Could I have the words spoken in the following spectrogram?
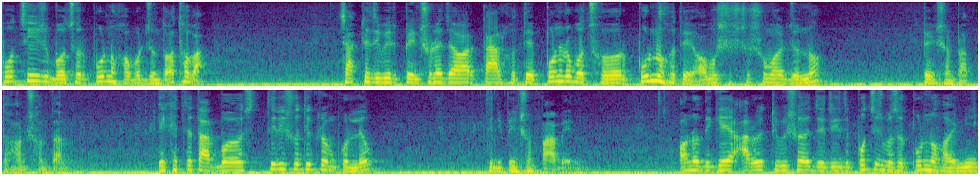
পঁচিশ বছর পূর্ণ হওয়া পর্যন্ত অথবা চাকরিজীবীর পেনশনে যাওয়ার কাল হতে পনেরো বছর পূর্ণ হতে অবশিষ্ট সময়ের জন্য পেনশন প্রাপ্ত হন সন্তান। এক্ষেত্রে তার বয়স তিরিশ অতিক্রম করলেও তিনি পেনশন পাবেন। অন্যদিকে আরও একটি বিষয় যেটি যে পঁচিশ বছর পূর্ণ হয়নি,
